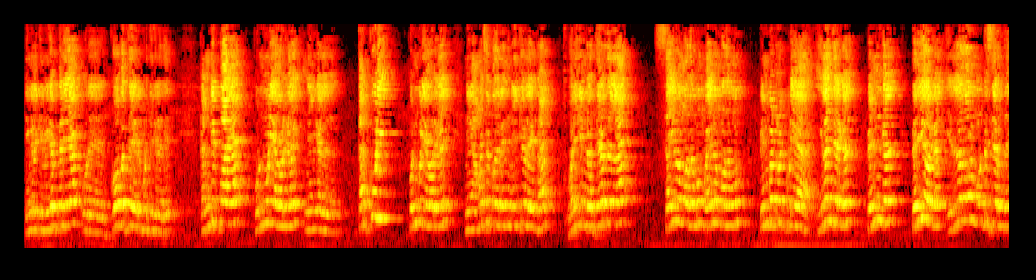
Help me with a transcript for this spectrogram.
எங்களுக்கு மிகப்பெரிய ஒரு கோபத்தை ஏற்படுத்துகிறது. கண்டிப்பாக பொன்முடி அவர்களை நீங்கள் தற்கூலி பொன்முடி அவர்களை நீங்கள் அமைச்சர் பதவியிலிருந்து நீக்கவில்லை என்றால் வருகின்ற தேர்தலில் சைவ மதமும் வைண மதமும் பின்பற்றக்கூடிய இளைஞர்கள் பெண்கள் பெரியவர்கள் எல்லோரும் ஒன்று சேர்ந்து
